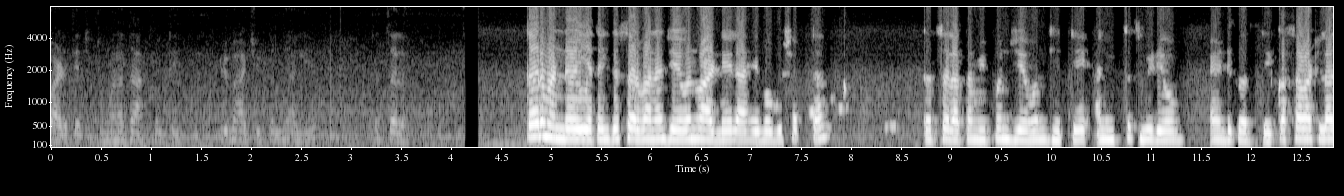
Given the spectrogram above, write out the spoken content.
वाढते ते तुम्हाला दाखवते. आपली भाजी पण झाली तर चला. तर मंडळी आता इथं सर्वांना जेवण वाढलेलं आहे बघू शकता. तर चला आता मी पण जेवण घेते आणि इथंच व्हिडिओ एंड करते. कसा वाटला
